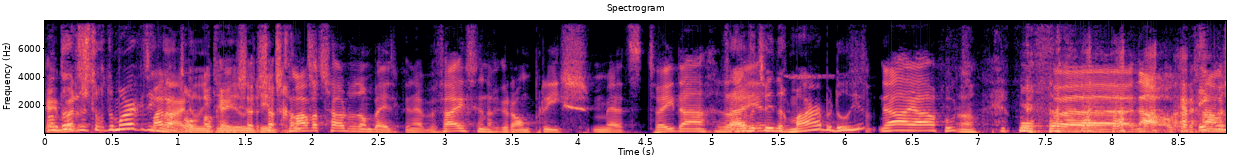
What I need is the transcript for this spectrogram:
Want dat maar- is toch de Maar, marketingwaarde? zo- zo- maar inschat? wat zouden we dan beter kunnen hebben? 25 Grand Prix met twee dagen rijden? 25 maar bedoel je? Nou ja, goed. Oh. Of, eh, nou, oké, dan gaan we een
